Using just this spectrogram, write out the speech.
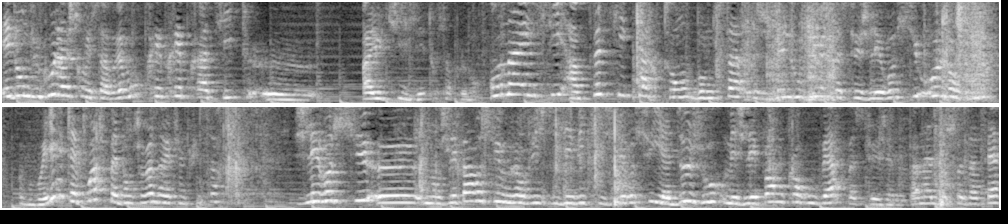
Et donc du coup là je trouvais ça vraiment très très pratique euh, à utiliser tout simplement. On a ici un petit carton, donc ça je vais l'ouvrir parce que je l'ai reçu aujourd'hui. Vous voyez à quel point je peux être dangereuse avec un cutter? Je l'ai reçu, euh, non je l'ai pas reçu aujourd'hui, je dis des bêtises, je l'ai reçu il y a deux jours mais je l'ai pas encore ouvert parce que j'avais pas mal de choses à faire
